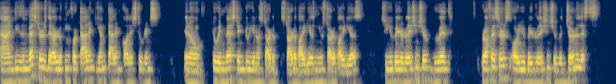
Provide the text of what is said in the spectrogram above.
And these investors they are looking for talent young talent college students you know to invest into you know startup startup ideas new startup ideas. So you build a relationship with professors or you build relationship with journalists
